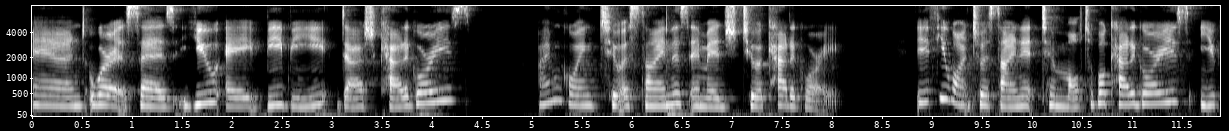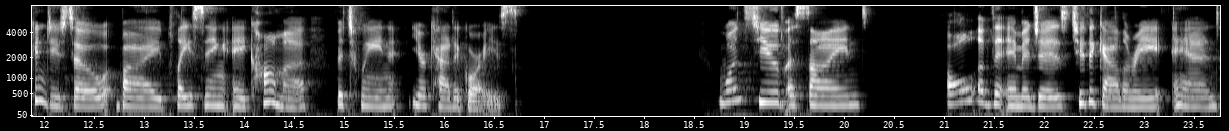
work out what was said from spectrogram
and where it says UABB categories, I'm going to assign this image to a category. If you want to assign it to multiple categories, you can do so by placing a comma between your categories. Once you've assigned all of the images to the gallery and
